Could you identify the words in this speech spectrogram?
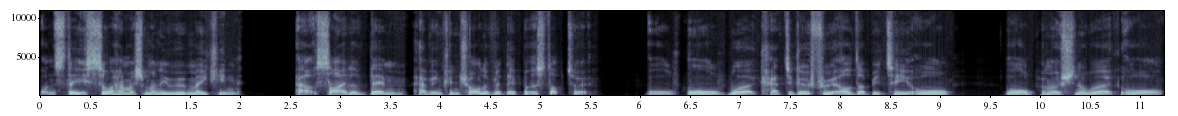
once they saw how much money we were making outside of them having control of it, they put a stop to it. All all work had to go through LWT. All all promotional work, all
